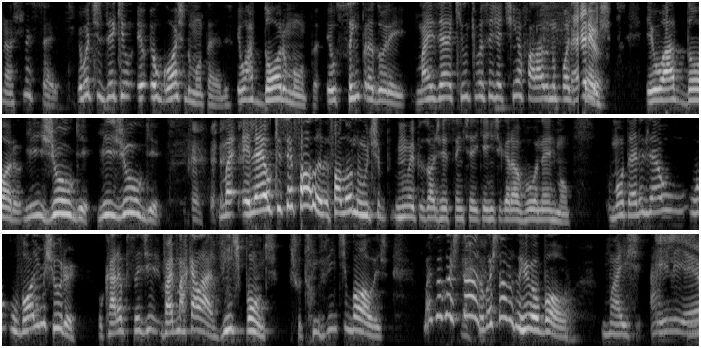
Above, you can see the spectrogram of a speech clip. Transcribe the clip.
Não, isso não é sério. Eu vou te dizer que eu, eu, eu gosto do Monta Ellis. Eu adoro Monta. Eu sempre adorei. Mas é aquilo que você já tinha falado no podcast. Sério? Eu adoro. Me julgue, me julgue. Mas ele é o que você fala, falou num, num episódio recente aí que a gente gravou, né, irmão? O Monta Ellis é o, o, o volume shooter. O cara precisa de. Vai marcar lá 20 pontos, chutando 20 bolas. Mas eu gostava, eu gostava do Hero Ball. Mas. Aqui... Ele é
